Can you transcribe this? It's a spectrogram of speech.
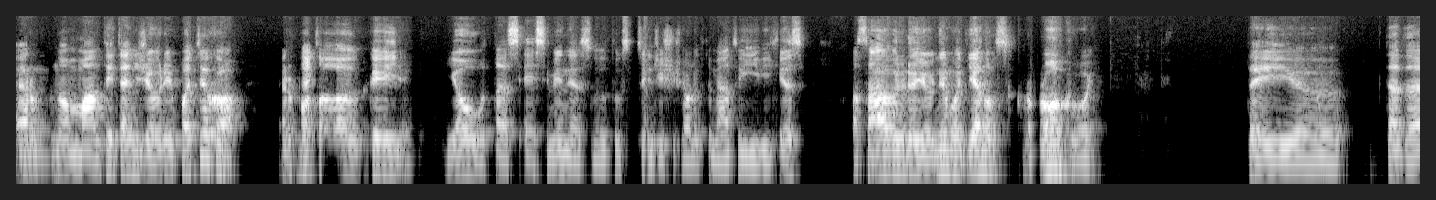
ir nu, man tai ten žiauriai patiko. Ir po to, kai jau tas esminis 2016 metų įvykis, pasaulio jaunimo dienos Krokuvoj. Tai e, tada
